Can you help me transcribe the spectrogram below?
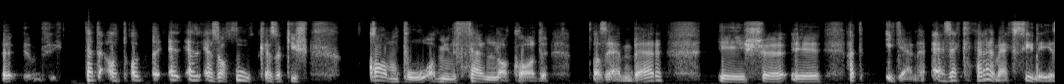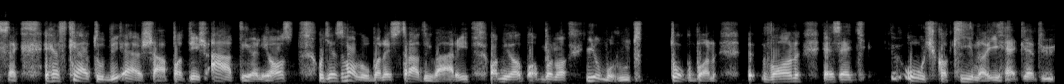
e, tehát a, a, ez, ez a húk, ez a kis kampó, amin fennakad az ember, és hát igen, ezek remek színészek. Ehhez kell tudni elsápadni és átélni azt, hogy ez valóban egy Stradivari, ami abban a nyomorult tokban van, ez egy ócska kínai hegedű.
